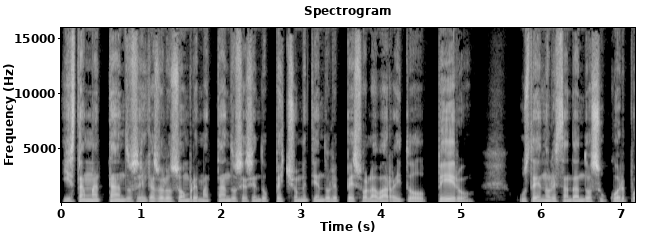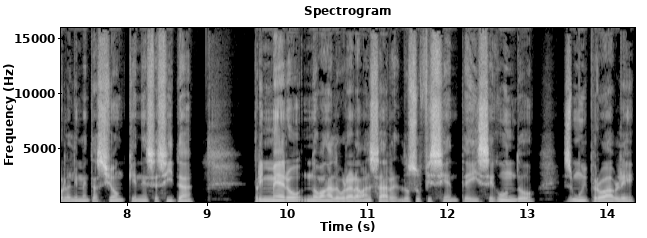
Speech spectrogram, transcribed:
y están matándose, en el caso de los hombres, matándose, haciendo pecho, metiéndole peso a la barra y todo, pero ustedes no le están dando a su cuerpo la alimentación que necesita, primero, no van a lograr avanzar lo suficiente y segundo, es muy probable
